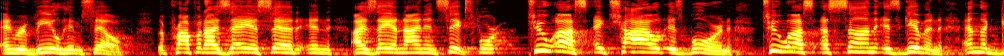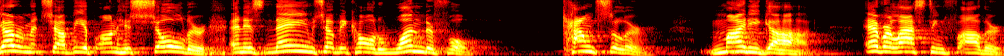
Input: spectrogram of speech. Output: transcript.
and reveal himself. The prophet Isaiah said in Isaiah 9 and 6, For to us a child is born, to us a son is given, and the government shall be upon his shoulder, and his name shall be called Wonderful, Counselor, Mighty God, Everlasting Father,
